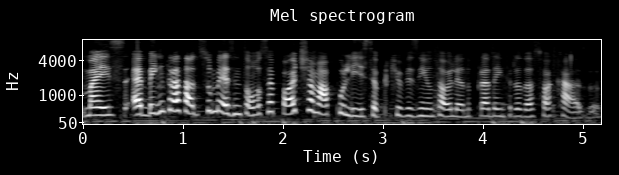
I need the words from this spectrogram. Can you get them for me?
Mas é bem tratado isso mesmo. Então você pode chamar a polícia porque o vizinho tá olhando para dentro da sua casa.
